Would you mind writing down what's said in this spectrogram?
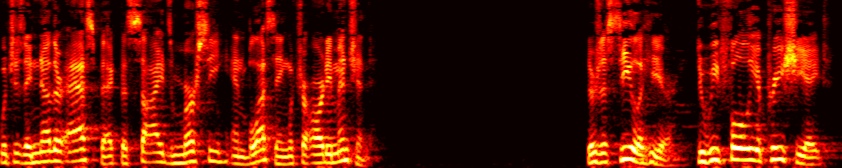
which is another aspect besides mercy and blessing, which are already mentioned. There's a Selah here. Do we fully appreciate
